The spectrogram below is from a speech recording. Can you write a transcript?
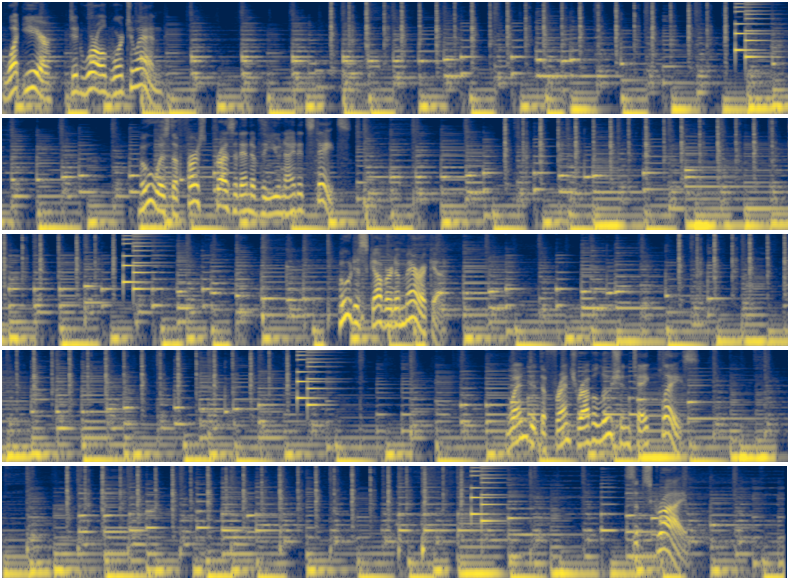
What year did World War II end? Who was the first president of the United States? Who discovered America? When did the French Revolution take place? Subscribe.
